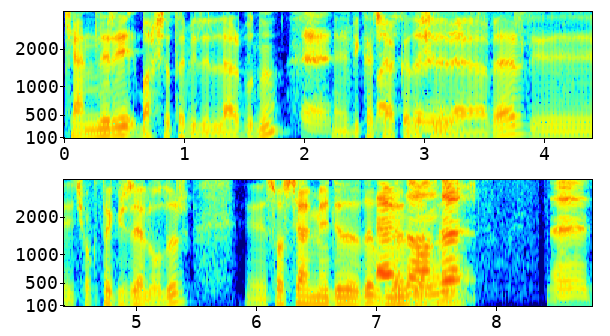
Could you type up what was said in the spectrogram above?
kendileri başlatabilirler bunu. Evet. E, birkaç arkadaşıyla beraber e, çok da güzel olur. E, sosyal medyada da Her bunları zaman zaten da evet,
